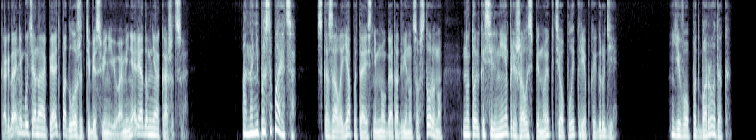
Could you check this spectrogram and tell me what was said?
«Когда-нибудь она опять подложит тебе свинью, а меня рядом не окажется». «Она не просыпается», — сказала я, пытаясь немного отодвинуться в сторону, но только сильнее прижалась спиной к теплой крепкой груди. Его подбородок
